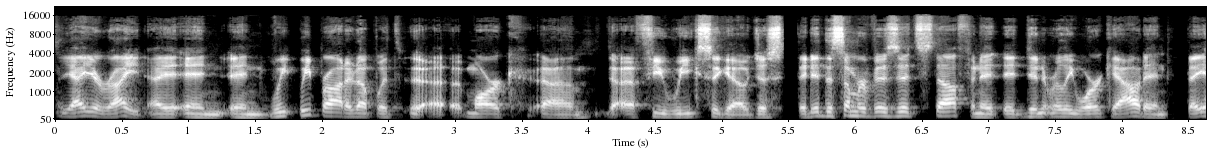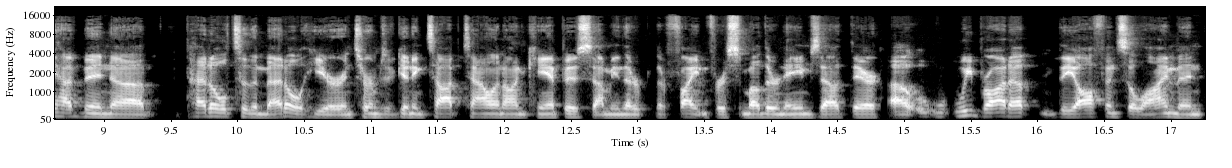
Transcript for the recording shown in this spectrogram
Yeah, you're right. I, and and we, we brought it up with uh, Mark um, a few weeks ago. Just they did the summer visit stuff, and it, it didn't really work out. And they have been uh, pedal to the metal here in terms of getting top talent on campus. I mean, they're they're fighting for some other names out there. Uh, we brought up the offensive linemen,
